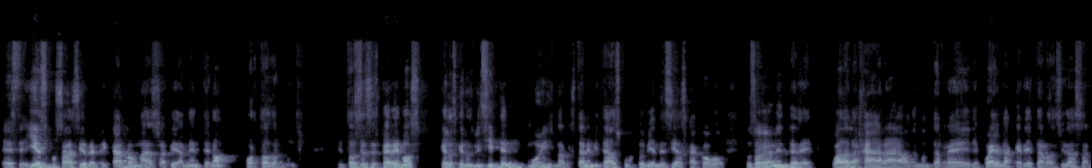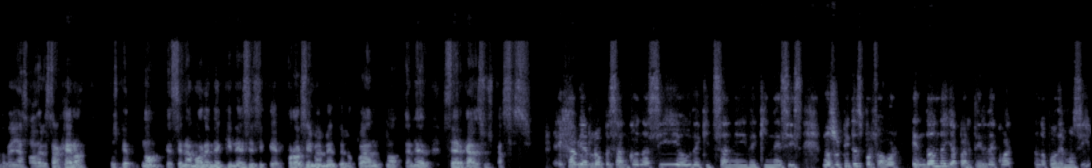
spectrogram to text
Este, y es pues así replicarlo más rápidamente, ¿no? Por todo el mundo. Entonces, esperemos que los que nos visiten, muy, ¿no? Que están invitados, como tú bien decías, Jacobo, pues obviamente de Guadalajara o de Monterrey, de Puebla, Querétaro, de ciudades salvadoreñas o del extranjero, pues que, ¿no? que se enamoren de Kinesis y que próximamente lo puedan ¿no? tener cerca de sus casas. Eh, Javier López Ancona, CEO de Kitsania y de Kinesis, ¿nos repites, por favor, en dónde y a partir de cuándo podemos ir?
